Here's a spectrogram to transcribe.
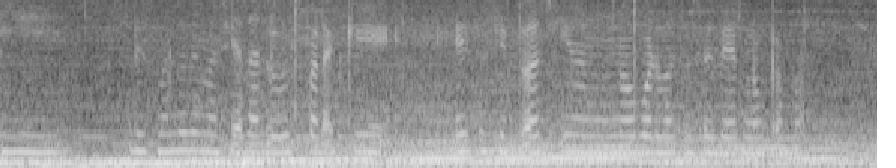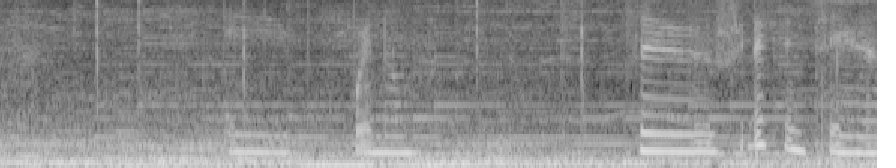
Y les mando demasiada luz para que esa situación no vuelva a suceder nunca más. Y bueno, de seré sincera,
